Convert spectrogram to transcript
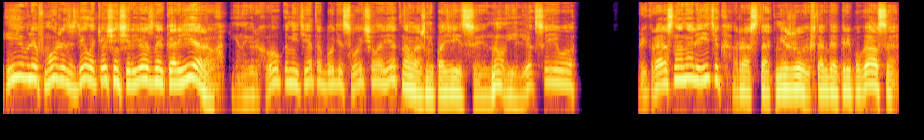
Ивлев может сделать очень серьезную карьеру, и наверху у комитета будет свой человек на важной позиции, ну и лекции его. Прекрасный аналитик, раз так Межуев тогда перепугался,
